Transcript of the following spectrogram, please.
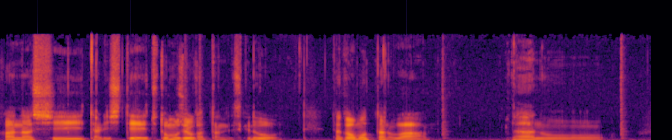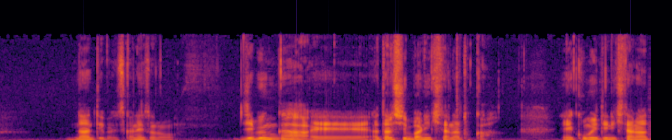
話したりしてちょっと面白かったんですけどなんか思ったのはあの何て言えばいいんですかねその自分が、えー、新しい場に来たなとか、え、コミュニティに来たなっ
